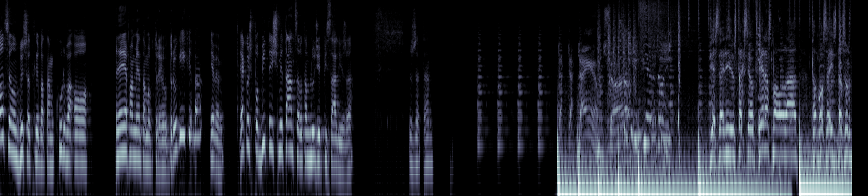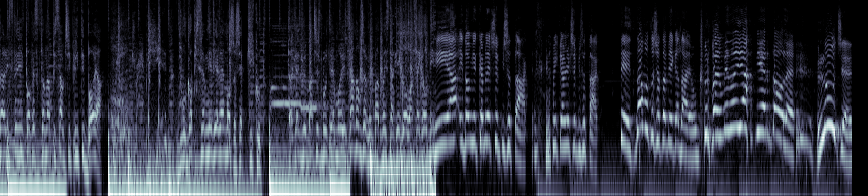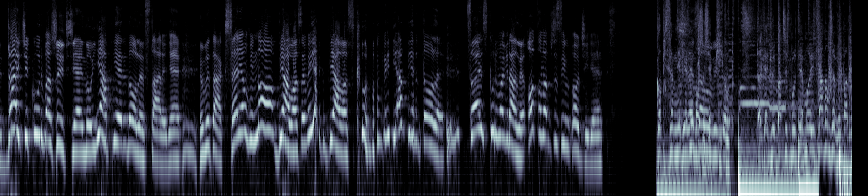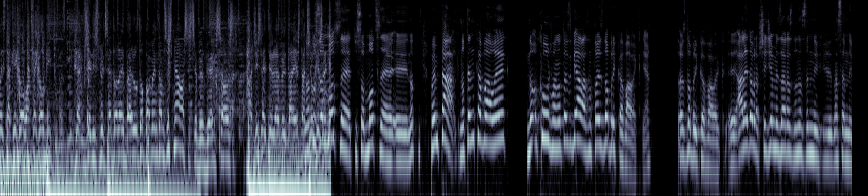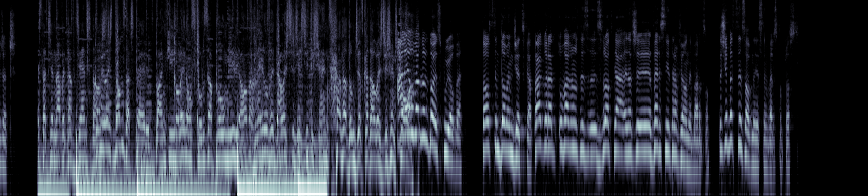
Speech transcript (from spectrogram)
nocy on wyszedł chyba tam, kurwa, o... Nie, nie pamiętam o której, o drugiej chyba? Nie wiem. Jakoś pobitej śmietance, bo tam ludzie pisali, że... Że ten... Damn, son. Jeżeli już tak się otwierasz mało lat To może idź do żurnalisty i powiedz kto napisał ci Pretty Boya Długopisem niewiele możesz jak kikut Tak jak wybaczyć multię moich fanom, że wypadłeś z takiego łatwego beat I ja, i do mnie Kemlekszy pisze tak. Do mnie Kemlekszy pisze tak. Ty, znowu coś o tobie gadają, kurwa, ja mówię, no ja pierdolę, ludzie, dajcie kurwa żyć, nie, no ja pierdolę, stary, nie, ja mówię tak, serio? Mówię, no, Białas, ja mówię, jak Białas, kurwa, mówię, ja pierdolę, co jest kurwa grane, o co wam wszystkim chodzi, nie, Długopisem niewiele możesz jak kikut Tak jak wybaczyć multię moich fanom, że wypadłeś z takiego łatwego bitu. Jak wzięliśmy cię do labelu, to pamiętam, że śmiała się z ciebie większość. A dzisiaj tyle wydajesz na no tu są że nie... mocne, tu są mocne, yy, no, powiem tak, no ten kawałek, no kurwa, no to jest Białas, no to jest dobry kawałek, nie, to jest dobry kawałek, yy, ale dobra, przejdziemy zaraz do następnych, yy, następnych rzeczy. stać cię nawet na wdzięczność. Kupiłeś dom za cztery bańki, kolejną swór za pół miliona. W Grailu wydałeś 30 tysięcy, a na dom dziecka dałeś 10 koła. Ale uważam, że to jest chujowe. To z tym domem dziecka, tak? Akurat uważam, że to jest zwrotka, znaczy wers nietrafiony bardzo. To się bezsensowny jest ten wers po prostu.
